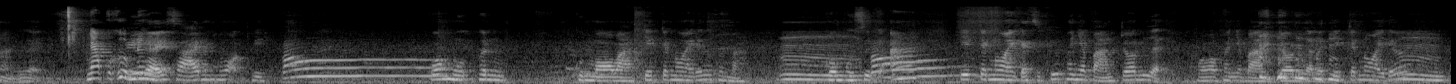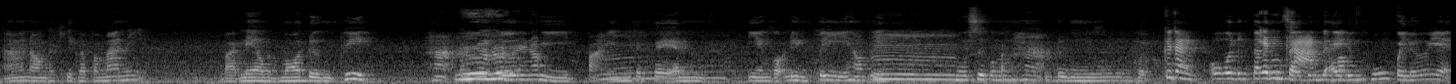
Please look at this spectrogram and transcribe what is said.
หันเอ้ยยาวก็คืบหนึงไหลซ้ายมันฮอดพี่ป๊อความรู้เพิ่นคุณหมอว่าเจ็บจักหน่อยเด้อเพิ่นว่า อืมความรู้สึกอะเจ็บจักหน่อยก็สิคือพยาบาลเจาะเลือดเพราะว่าพยาบาลเจาะเลือดแล้วเจ็บจักหน่อยเด้อออืมอ่าน้องก็คิดว่าประมาณนี้ บาดแล้วหมอดึงพี่หะเอมันอก็เออเนาะผีไปนี่ตั้งแต่อันเอียงเกาะลิ้นปีเฮาอืพี่ ม รู้สึกว่ามันหะดึงแบบคือจัง โอ้ยดึงตะเอ็นใส่ขาดึงดึงไอ้บ่ ดึงพุ่งไปเลยอะ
